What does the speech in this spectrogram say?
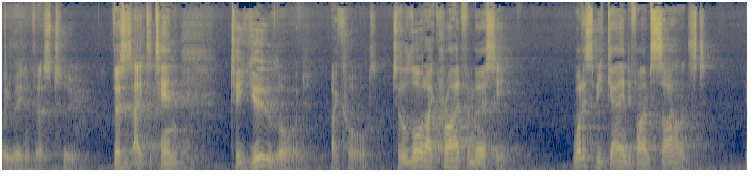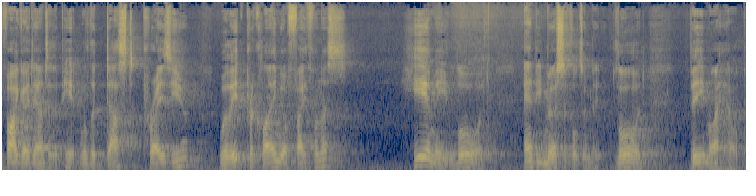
We read in verse 2. Verses 8 to 10 To you, Lord, I called. To the Lord I cried for mercy. What is to be gained if I am silenced? If I go down to the pit, will the dust praise you? Will it proclaim your faithfulness? Hear me, Lord, and be merciful to me. Lord, be my help.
